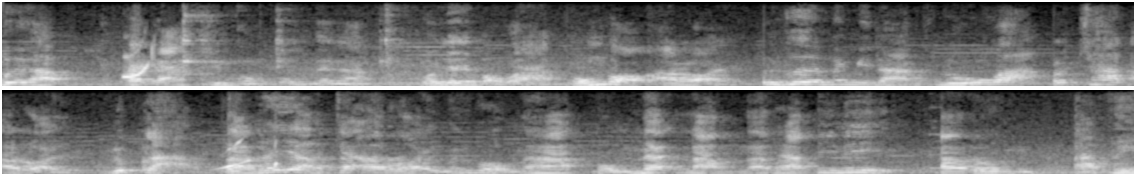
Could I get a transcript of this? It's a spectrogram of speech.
เพื่อนๆครับราการชิมของผมเนี่ยนะผมอยากจะบอกว่า ผมบอกอร่อย เพื่อนๆไม่มีทางรู้ว่ารสชาติอร่อยหรือเปล่า แต่ถ้าอยากจะอร่อยเหมือนผมนะฮะผมแนะนำนะครับที่นี่อารุณคาเฟ่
